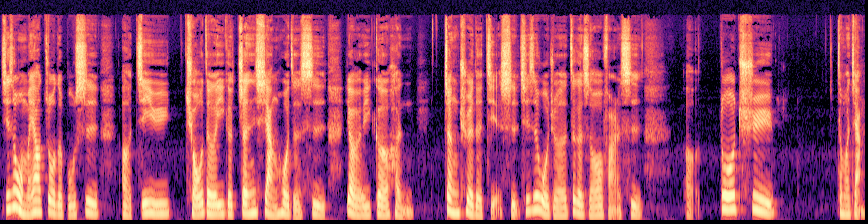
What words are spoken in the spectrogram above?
其实我们要做的不是呃急于。求得一个真相，或者是要有一个很正确的解释。其实我觉得这个时候反而是，呃，多去怎么讲？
